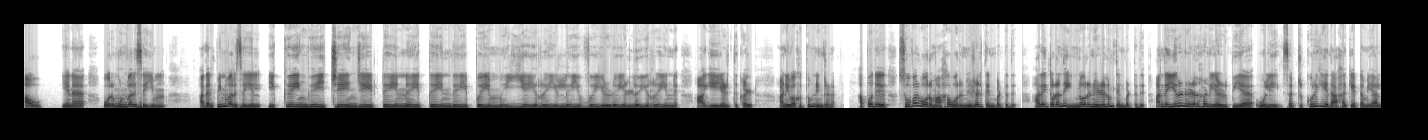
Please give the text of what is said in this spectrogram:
ஔ என ஒரு முன்வரிசையும் அதன் பின்வரிசையில் இக்கு இங்கு இச்சு இஞ்சி இட்டு இன்னு இத்து இந்து இப்பு இம்மு ஈய இரு இல்லு இவ்வு இழு இள்ளு இர்ரு இன்னு ஆகிய எழுத்துக்கள் அணிவகுத்தும் நின்றன. அப்போது சுவர் ஓரமாக ஒரு நிழல் தென்பட்டது. அதைத் தொடர்ந்து இன்னொரு நிழலும் தென்பட்டது. அந்த இரு நிழல்கள் எழுப்பிய ஒலி சற்று குறுகியதாகக் கேட்டமையால்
